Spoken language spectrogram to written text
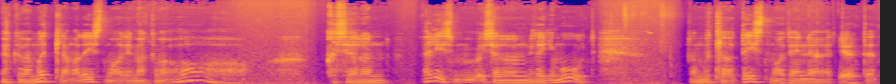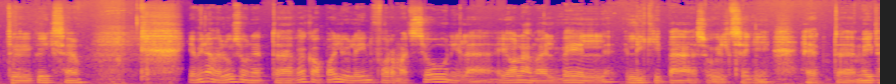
Me hakkame mõtlema teistmoodi, me hakkame, oo, kas seal on välis, seal on midagi muud nad mõtlevad teistmoodi, on ju, et yeah., et, et kõik see. ja mina veel usun, et väga paljule informatsioonile ei ole meil veel ligipääsu üldsegi, et meid,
